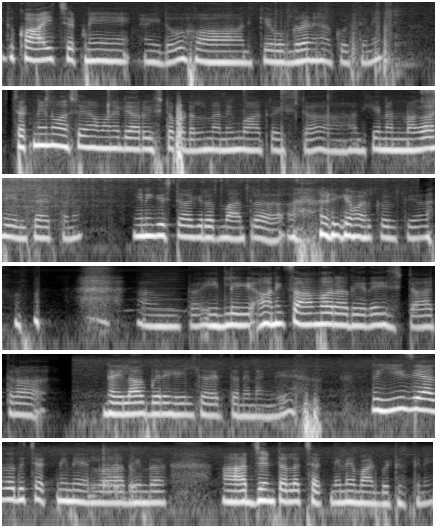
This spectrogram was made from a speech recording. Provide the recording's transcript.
ಇದು ಕಾಯಿ ಚಟ್ನಿ ಇದು ಅದಕ್ಕೆ ಒಗ್ಗರಣೆ ಹಾಕ್ಕೊಳ್ತೀನಿ ಚಟ್ನಿನೂ ಅಷ್ಟೇ ನಮ್ಮ ಮನೇಲಿ ಯಾರೂ ಇಷ್ಟಪಡಲ್ಲ, ನನಗೆ ಮಾತ್ರ ಇಷ್ಟ. ಅದಕ್ಕೆ ನನ್ನ ಮಗ ಹೇಳ್ತಾ ಇರ್ತಾನೆ, ನಿನಗಿಷ್ಟ ಆಗಿರೋದು ಮಾತ್ರ ಅಡುಗೆ ಮಾಡ್ಕೊಳ್ತೀಯ? ಅಂತ. ಇಡ್ಲಿ, ಅವನಿಗೆ ಸಾಂಬಾರು ಅದು ಇದೆ ಇಷ್ಟ, ಆ ಥರ ಡೈಲಾಗ್ ಬೇರೆ ಹೇಳ್ತಾ ಇರ್ತಾನೆ ನನಗೆ ಈಸಿ ಆಗೋದು ಚಟ್ನಿನೇ ಅಲ್ವಾ? ಅದರಿಂದ ಅರ್ಜೆಂಟೆಲ್ಲ ಚಟ್ನಿನೇ ಮಾಡಿಬಿಟ್ಟಿರ್ತೀನಿ.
